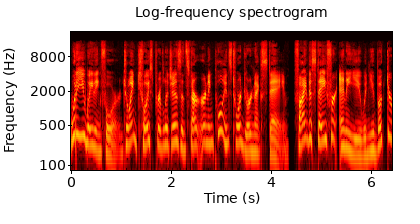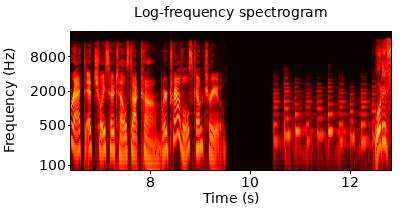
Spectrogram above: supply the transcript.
What are you waiting for? Join Choice Privileges and start earning points toward your next stay. Find a stay for any you when you book direct at choicehotels.com, where travels come true. What if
